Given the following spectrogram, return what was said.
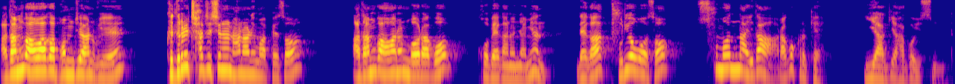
아담과 하와가 범죄한 후에 그들을 찾으시는 하나님 앞에서 아담과 하와는 뭐라고 고백하느냐면 내가 두려워서 숨었나이다 라고 그렇게 이야기하고 있습니다.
